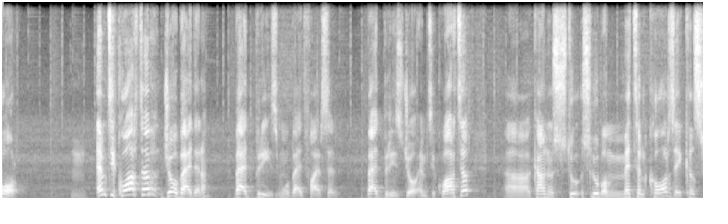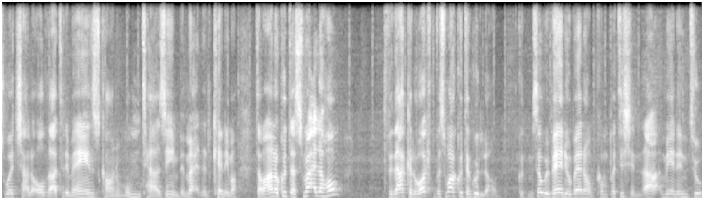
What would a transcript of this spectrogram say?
4 مم. Empty Quarter جو بعدنا. بعد بريز مو بعد Fire Seal بعد بريز جو Empty Quarter آه كانوا أسلوبهم metalcore زي Killswitch على All That Remains كانوا ممتازين بمعنى الكلمة. ترى أنا كنت أسمع لهم في ذاك الوقت بس ما كنت أقول لهم. كنت مسوي بيني وبينهم competition لا مين انتو؟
